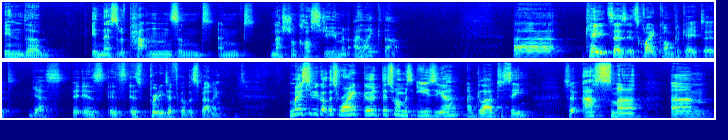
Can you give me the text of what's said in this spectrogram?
in the in their sort of patterns and and national costume, and I like that. Uh, Kate says it's quite complicated. Yes, it is. It's, it's pretty difficult the spelling. Most of you got this right. Good. This one was easier. I'm glad to see. So asthma. Um,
